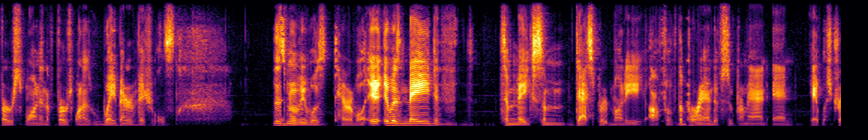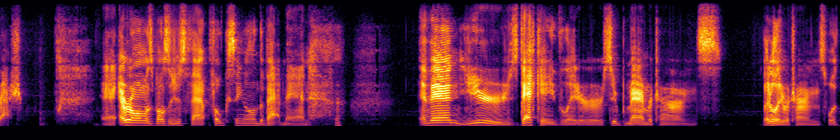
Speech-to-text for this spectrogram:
first one, and the first one has way better visuals. This movie was terrible. It, it was made to make some desperate money off of the brand of Superman, and it was trash. And everyone was mostly just fat, focusing on the Batman. And then years, decades later, Superman returns. Literally returns with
